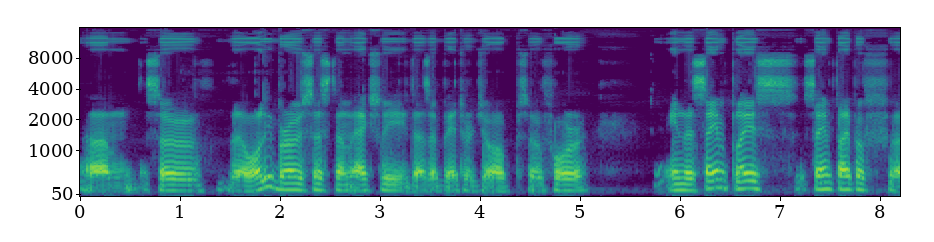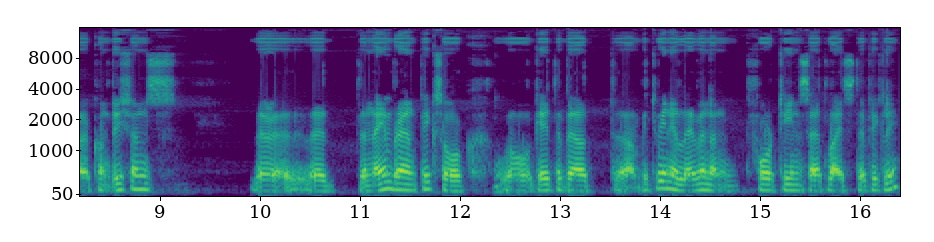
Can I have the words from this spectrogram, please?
Um, so the Holybro system actually does a better job. So for in the same place, same type of uh, conditions, the, the, the name brand Pixhawk will get about uh, between 11 and 14 satellites typically.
